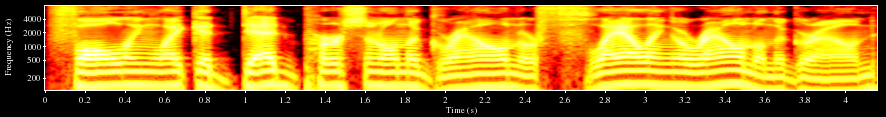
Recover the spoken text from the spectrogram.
falling like a dead person on the ground, or flailing around on the ground,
